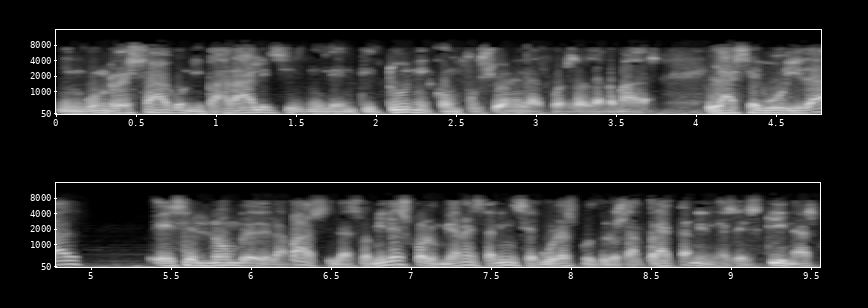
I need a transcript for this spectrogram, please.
ningún rezago, ni parálisis, ni lentitud, ni confusión en las Fuerzas Armadas. La seguridad es el nombre de la paz. Y las familias colombianas están inseguras porque los atracan en las esquinas,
